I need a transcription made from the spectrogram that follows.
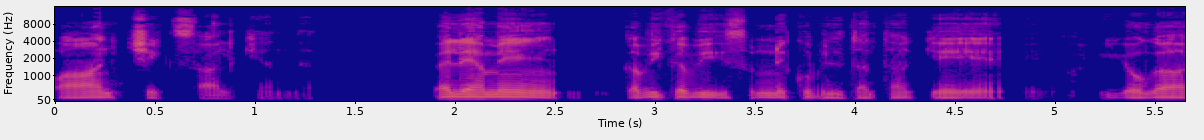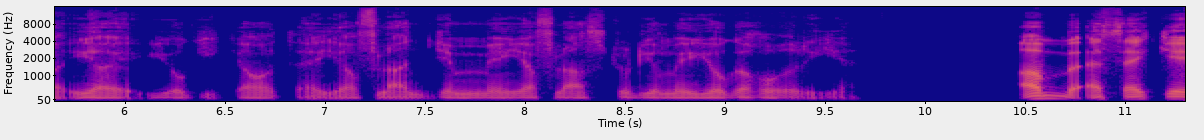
پانچ ایک سال کے اندر۔ پہلے ہمیں کبھی کبھی سننے کو ملتا تھا کہ یوگا یا یوگی کیا ہوتا ہے یا فلان جم میں یا فلان اسٹوڈیو میں یوگا ہو رہی ہے۔ اب ایسا ہے کہ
